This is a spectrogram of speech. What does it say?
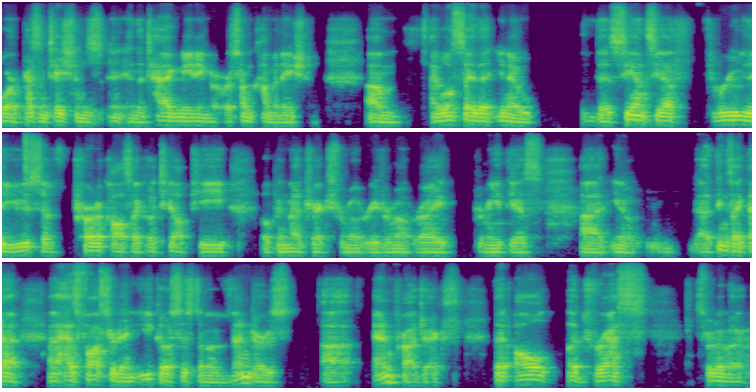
or presentations in, in the tag meeting or, or some combination. Um, I will say that, you know, the CNCF through the use of protocols like OTLP, Open Metrics, Remote Read, Remote Write, Prometheus, uh, you know, uh, things like that, uh, has fostered an ecosystem of vendors uh, and projects that all address sort of a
